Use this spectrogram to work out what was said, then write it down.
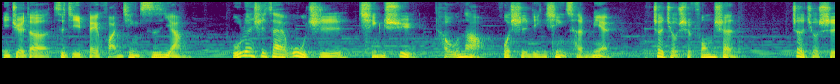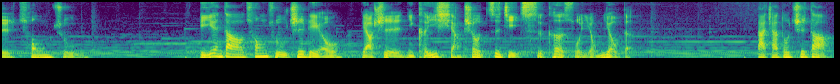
你觉得自己被环境滋养，无论是在物质、情绪、头脑或是灵性层面，这就是丰盛。这就是充足，体验到充足之流，表示你可以享受自己此刻所拥有的。大家都知道，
